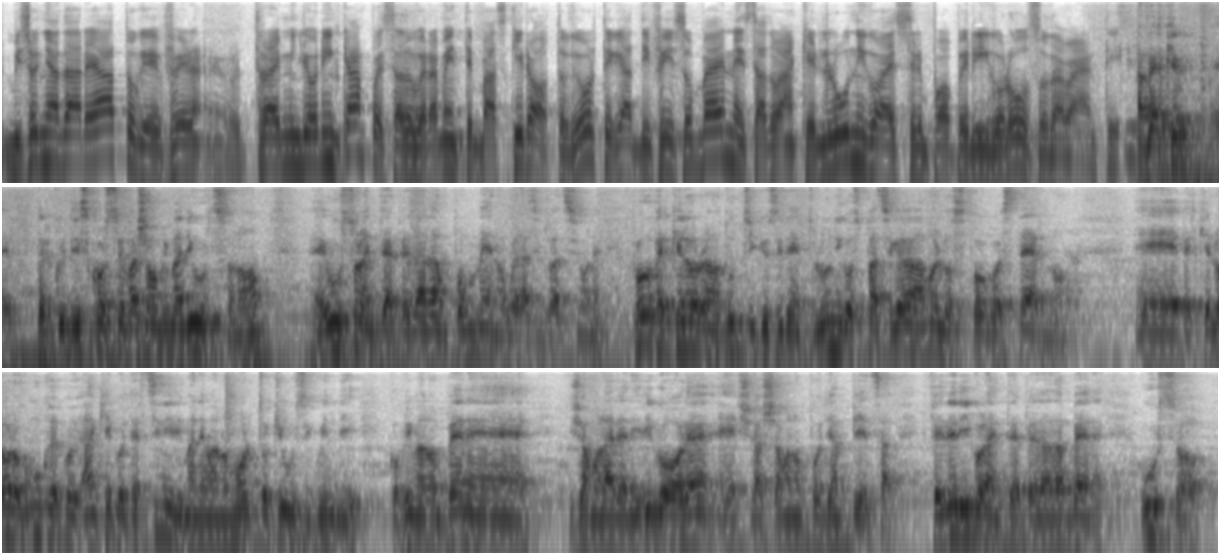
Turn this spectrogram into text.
bisogna dare atto che tra i migliori in campo è stato veramente Baschirotto che oltre che ha difeso bene è stato anche l'unico a essere un po' pericoloso davanti. Ah, perché eh, per quel discorso che facciamo prima di Urso no? Eh, Urso l'ha interpretata un po' meno quella situazione proprio perché loro erano tutti chiusi dentro. L'unico spazio che avevamo è lo sfogo esterno eh, perché loro comunque anche coi terzini rimanevano molto chiusi quindi coprivano bene diciamo, l'area di rigore e ci lasciavano un po' di ampiezza. Federico l'ha interpretata bene. Urso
